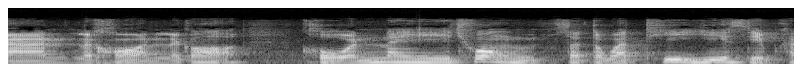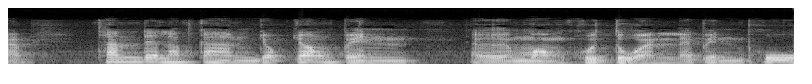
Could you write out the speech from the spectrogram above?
การละคร และก็โขนในช่วงศตวรรษที่ 20 ครับ ท่านได้รับการยกย่องเป็นเออหม่อมครูต่วนและเป็นผู้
